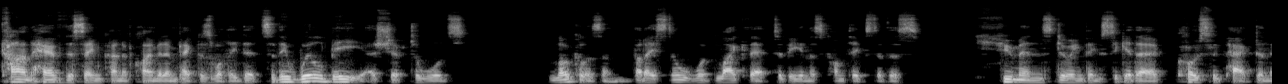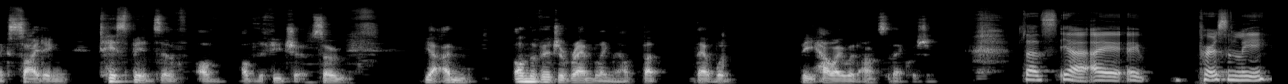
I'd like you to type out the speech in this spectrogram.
can't have the same kind of climate impact as what they did. So there will be a shift towards localism, but I still would like that to be in this context of this humans doing things together, closely packed and exciting test beds of, of, of the future. So yeah, I'm on the verge of rambling now, but that would be how I would answer that question. That's yeah. I, I personally,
